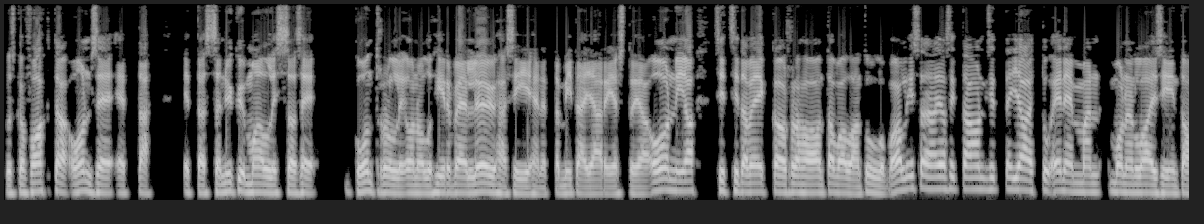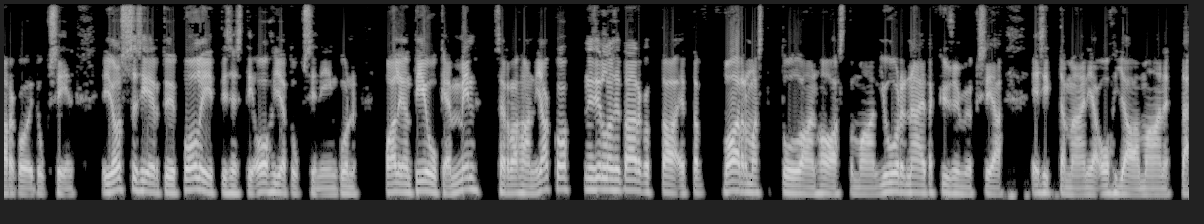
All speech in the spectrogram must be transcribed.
koska fakta on se, että, että tässä nykymallissa se kontrolli on ollut hirveän löyhä siihen, että mitä järjestöjä on, ja sitten sitä veikkausrahaa on tavallaan tullut vaan lisää, ja sitä on sitten jaettu enemmän monenlaisiin tarkoituksiin. Ja jos se siirtyy poliittisesti ohjatuksi niin kuin paljon tiukemmin se rahan jako, niin silloin se tarkoittaa, että varmasti tullaan haastamaan juuri näitä kysymyksiä esittämään ja ohjaamaan, että,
